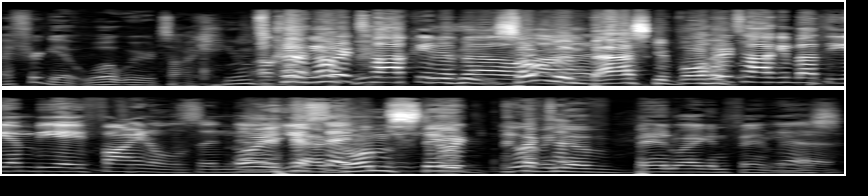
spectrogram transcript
I forget what we were talking about. Okay, we were talking about something uh, in basketball. We were talking about the NBA Finals, and uh, oh you yeah, said Golden you- State you were- you were having a bandwagon fan Yeah, base.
